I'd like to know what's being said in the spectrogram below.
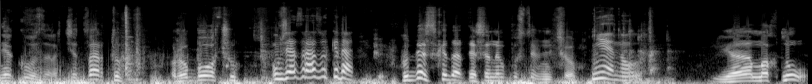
Яку зараз? Четверту робочу. Уже зразу кидати. Куди ж скидати? Я ще не впустив нічого. Ні, ну Я махну.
